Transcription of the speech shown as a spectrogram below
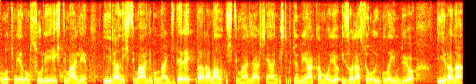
Unutmayalım Suriye ihtimali, İran ihtimali bunlar giderek daralan ihtimaller. Yani işte bütün dünya kamuoyu izolasyon uygulayın diyor İran'a.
